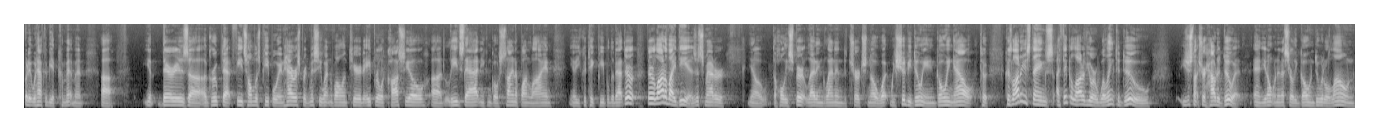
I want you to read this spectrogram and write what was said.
but it would have to be a commitment. Uh, you know, there is a, a, group that feeds homeless people in Harrisburg. Missy went and volunteered. April Ocasio uh, leads that, and you can go sign up online. You know, you could take people to that. There, there are a lot of ideas. It's a matter you know, the Holy Spirit letting Glenn and the church know what we should be doing and going out to, because a lot of these things, I think a lot of you are willing to do, you're just not sure how to do it, and you don't want to necessarily go and do it alone.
